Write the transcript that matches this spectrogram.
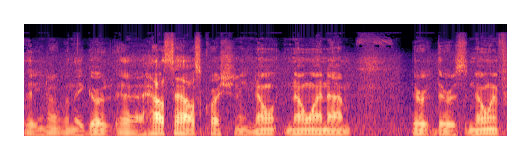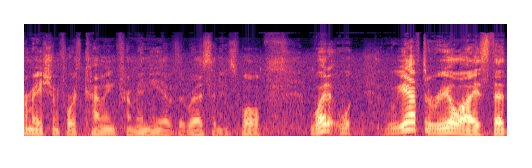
you know, when they go uh, house to house questioning, no no one um, there there is no information forthcoming from any of the residents. Well, what, what we have to realize that,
